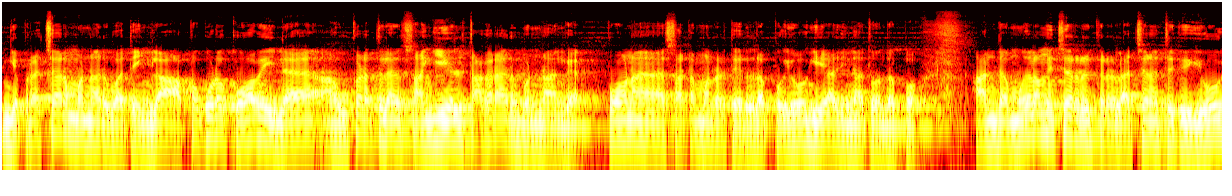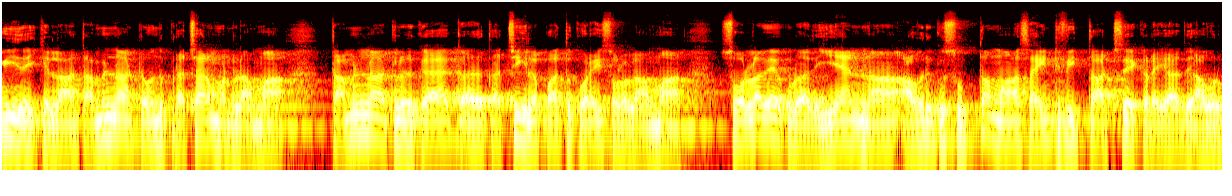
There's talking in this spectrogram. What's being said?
இங்கே பிரச்சாரம் பண்ணார் பார்த்தீங்களா அப்போ கூட கோவையில் உக்கடத்தில் சங்கிகள் தகராறு பண்ணாங்க. போன சட்டமன்ற தேர்தலில் அப்போ யோகி ஆதிநாத் வந்தப்போ. அந்த முதலமைச்சர் இருக்கிற லட்சணத்துக்கு யோகி இதைக்கெல்லாம் தமிழ்நாட்டில் வந்து பிரச்சாரம் பண்ணலாமா? தமிழ்நாட்டில் இருக்க க கட்சிகளை பார்த்து குறை சொல்லலாமா? சொல்லவே கூடாது. ஏன்னா அவருக்கு சுத்தமாக சயின்டிஃபிக் தாட்ஸே கிடையாது. அவர்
